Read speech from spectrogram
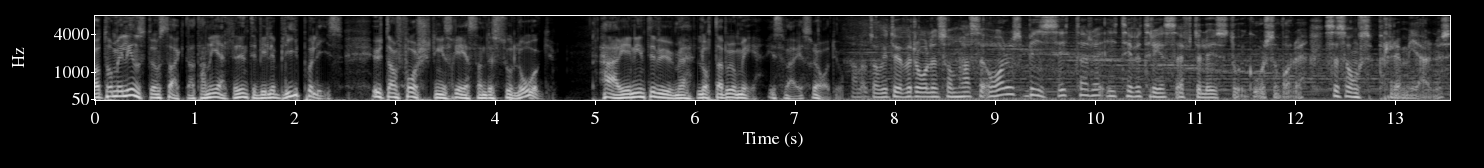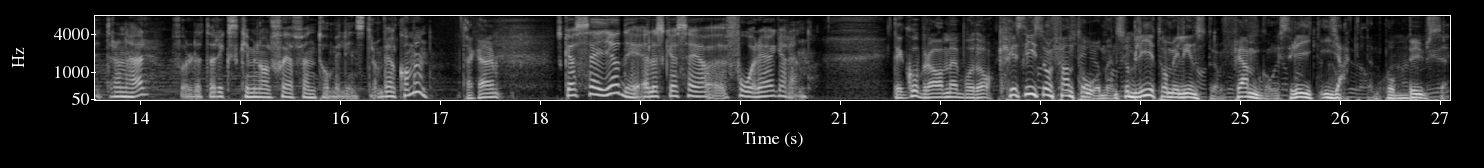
har Tommy Lindström sagt att han egentligen inte ville bli polis, utan forskningsresande zoolog. Här är en intervju med Lotta Bromé i Sveriges Radio. Han har tagit över rollen som Hasse Aros bisittare i TV3s Efterlyst och igår så var det säsongspremiär. Nu sitter han här, före detta rikskriminalchefen Tommy Lindström. Välkommen! Tackar. Ska jag säga det eller ska jag säga fårägaren? Det går bra med både och. Precis som Fantomen så blir Tommy Lindström framgångsrik i jakten på buset.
